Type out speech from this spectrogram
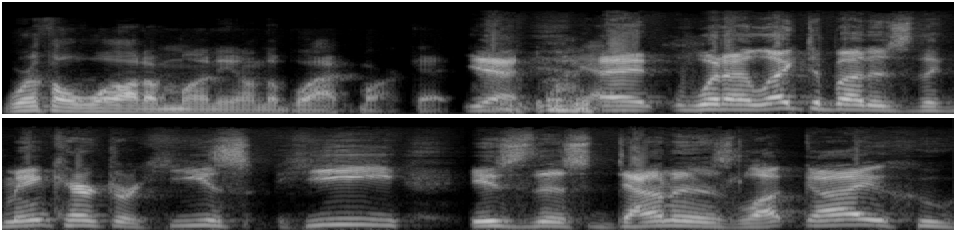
worth a lot of money on the black market. Yeah. Yeah. And what I liked about it is the main character, he's he is this down in his luck guy who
